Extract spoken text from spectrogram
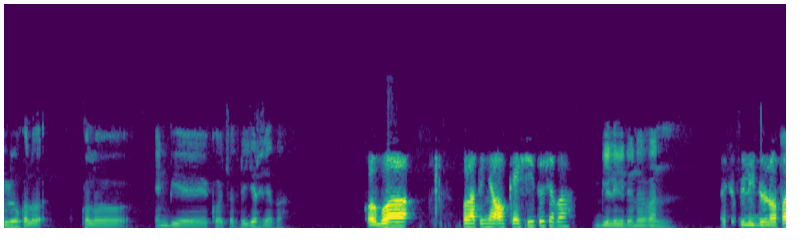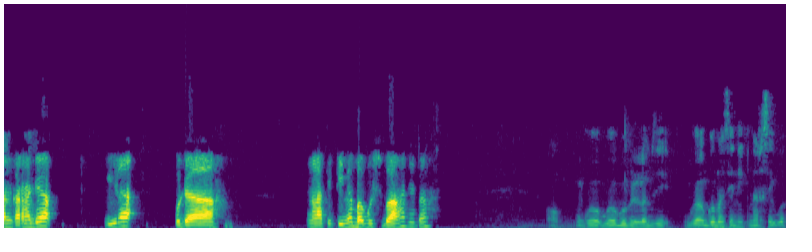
lu kalau kalau NBA Coach of the Year siapa? kalau gua pelatihnya sih itu siapa Billy Donovan. Billy Donovan Kalau karena dia gila udah ngelatih timnya bagus banget itu Oh, gua gua gua belum sih. Gua gua masih Nick Nurse sih gua.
